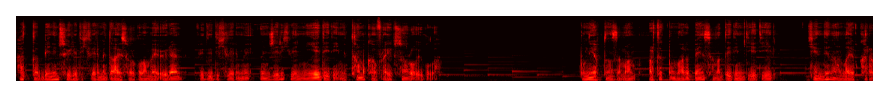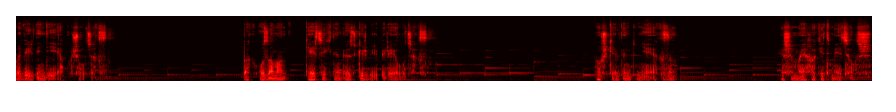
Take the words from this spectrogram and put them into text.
Hatta benim söylediklerimi dahi sorgulamayı öğren ve dediklerimi öncelikle niye dediğimi tam kavrayıp sonra uygula. Bunu yaptığın zaman artık bunları ben sana dedim diye değil, kendin anlayıp karar verdin diye yapmış olacaksın. Bak o zaman gerçekten özgür bir birey olacaksın. Hoş geldin dünyaya kızım. Yaşamayı hak etmeye çalış.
